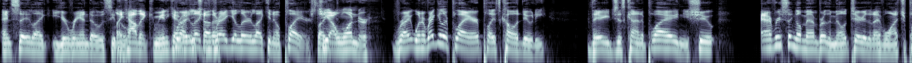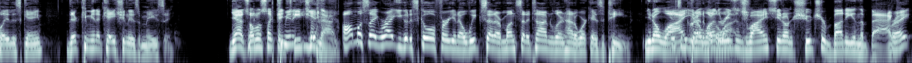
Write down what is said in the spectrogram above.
and say like your randos, you Like know, how they communicate right, with like each other? regular, like you know, players. Like, Gee, I wonder. right when a regular player plays Call of Duty, they just kind of play and you shoot. Every single member of the military that I've watched play this game, their communication is amazing. Yeah, it's almost like they Communi- teach them yeah, that. Almost like right, you go to school for you know weeks at or months at a time to learn how to work as a team. You know why? You know one of the to reasons watch. why so you don't shoot your buddy in the back, right?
